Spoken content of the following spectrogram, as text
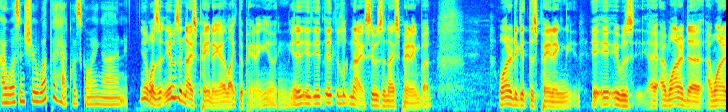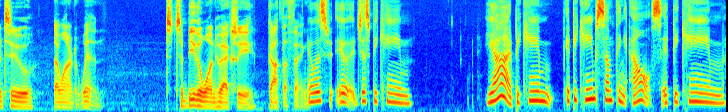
I wasn't sure what the heck was going on. It wasn't. It was a nice painting. I liked the painting. It, it, it looked nice. It was a nice painting, but I wanted to get this painting. It, it was. I, I wanted to. I wanted to. I wanted to win. T- to be the one who actually got the thing. It was. It just became. Yeah, it became. It became something else. It became.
